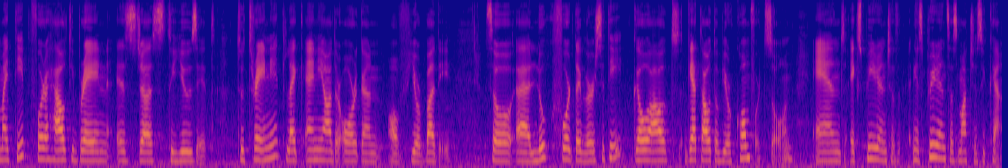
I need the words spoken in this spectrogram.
My tip for a healthy brain is just to use it, to train it like any other organ of your body. So uh, look for diversity, go out, get out of your comfort zone and experience, experience as much as you can.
